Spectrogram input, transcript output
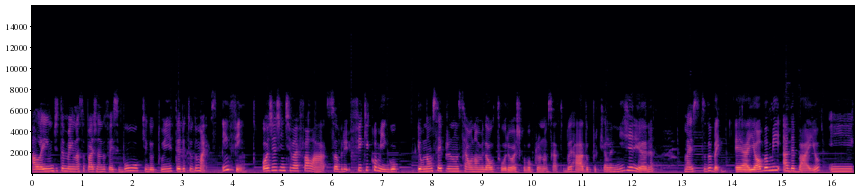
além de também nossa página do Facebook, do Twitter e tudo mais. Enfim, hoje a gente vai falar sobre Fique Comigo eu não sei pronunciar o nome da autora, eu acho que eu vou pronunciar tudo errado, porque ela é nigeriana, mas tudo bem. É a Yobami Adebayo. E,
